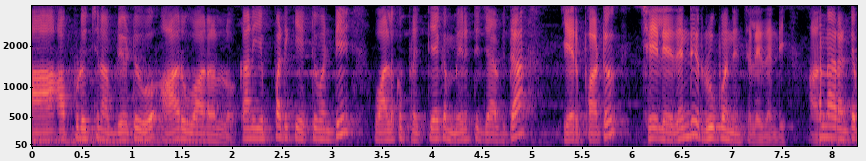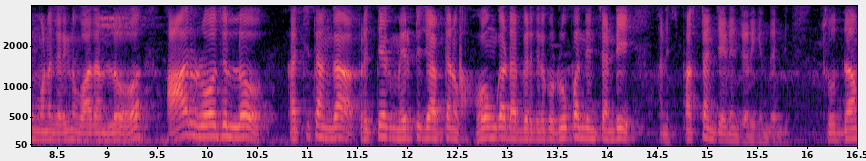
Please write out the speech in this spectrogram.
అప్పుడు వచ్చిన అప్డేటు ఆరు వారాల్లో. కానీ ఇప్పటికీ ఎటువంటి వాళ్ళకు ప్రత్యేక మెరిట్ జాబితా ఏర్పాటు చేయలేదండి రూపొందించలేదండి. అన్నారంటే మొన్న జరిగిన వాదనలో ఆరు రోజుల్లో ఖచ్చితంగా ప్రత్యేక మెరిట్ జాబితాను హోంగార్డ్ అభ్యర్థులకు రూపొందించండి అని స్పష్టం చేయడం జరిగిందండి. చూద్దాం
